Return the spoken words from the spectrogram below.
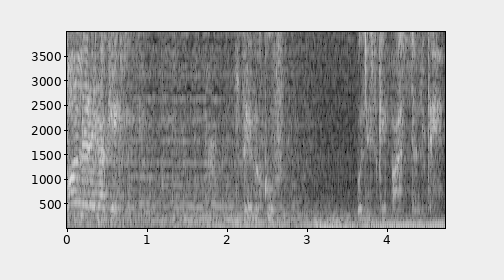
कौन लड़ेगा केस? बेवकूफ़ पुलिस के पास चलते हैं।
